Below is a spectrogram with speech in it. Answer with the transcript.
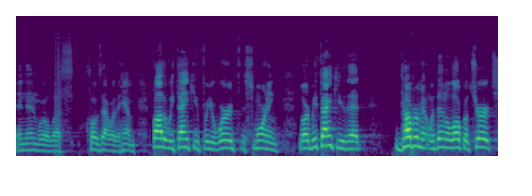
and then we'll uh, close out with a hymn. Father, we thank you for your word this morning. Lord, we thank you that government within a local church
